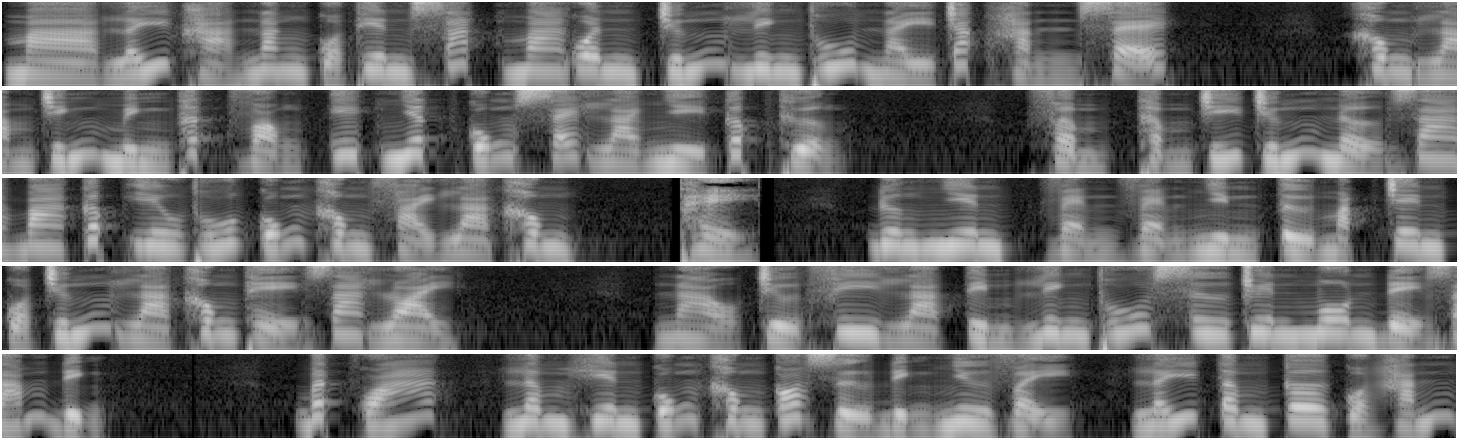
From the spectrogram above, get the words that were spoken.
Mà lấy khả năng của thiên sát ma quân chứng linh thú này chắc hẳn sẽ không làm chính mình thất vọng ít nhất cũng sẽ là nhị cấp thượng. Phẩm thậm chí chứng nở ra ba cấp yêu thú cũng không phải là không thể. Đương nhiên vẹn vẹn nhìn từ mặt trên của trứng là không thể ra loài. Nào trừ phi là tìm linh thú sư chuyên môn để giám định. Bất quá Lâm Hiên cũng không có dự định như vậy, lấy tâm cơ của hắn.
